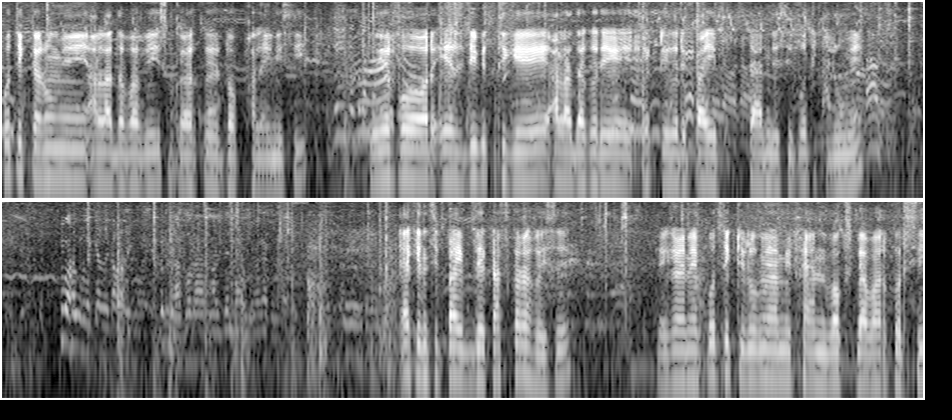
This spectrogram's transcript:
প্রত্যেকটা রুমে আলাদাভাবে স্কোয়ার করে ডপ ফালাই নিছি। তো এরপর এসডিবি থেকে আলাদা করে একটি করে পাইপ টান দিছি প্রত্যেকটি রুমে এক ইঞ্চি পাইপ দিয়ে কাজ করা হয়েছে। এখানে প্রত্যেকটি রুমে আমি ফ্যান বক্স ব্যবহার করছি।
